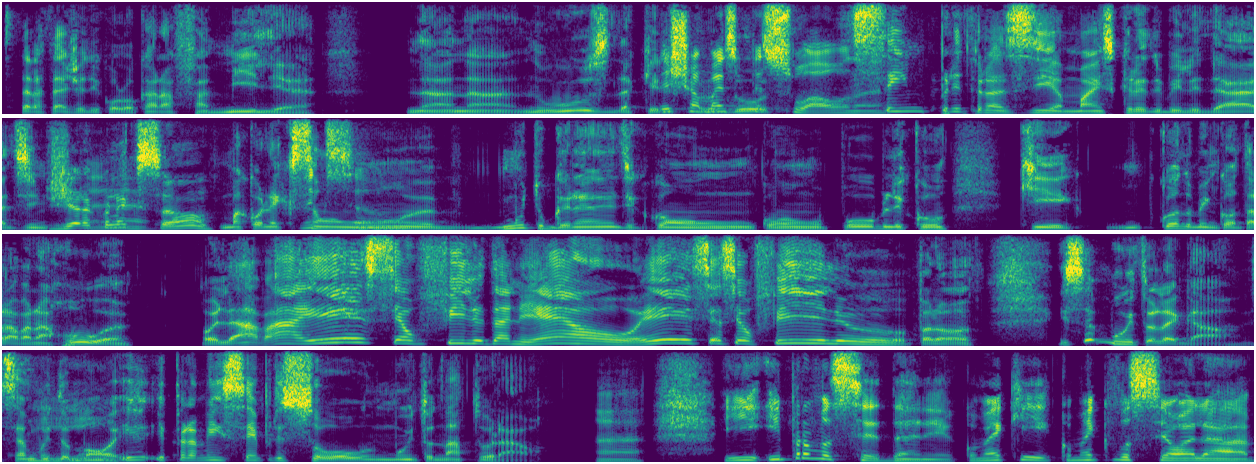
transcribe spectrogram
estratégia de colocar a família na, na- no uso daquele Deixa mais pessoal, né? sempre trazia mais credibilidade Gera É. conexão. uma conexão, Conexão. muito grande com, com o público que, quando me encontrava na rua, olhava, ah, esse é o filho Daniel, esse é seu filho. Pronto. Isso é muito legal, isso é muito Sim. bom. E, e para mim sempre soou muito natural. Ah, E, e para você, Dani, como é, que, como é que você olha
